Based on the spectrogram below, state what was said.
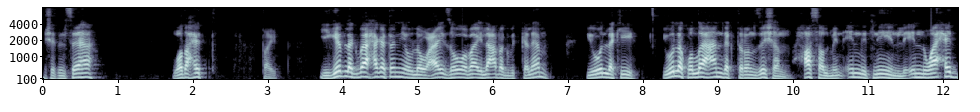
مش هتنساها؟ وضحت؟ طيب يجيب لك بقى حاجة تانية ولو عايز هو بقى يلعبك بالكلام يقول لك إيه؟ يقول لك والله عندك transition حصل من n 2 ل n 1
